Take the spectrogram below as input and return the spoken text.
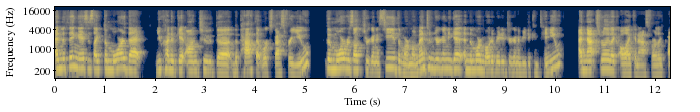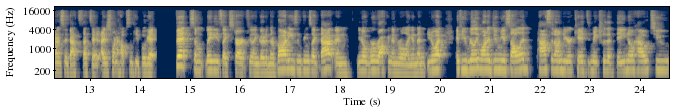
And the thing is, is like the more that you kind of get onto the the path that works best for you, the more results you're going to see, the more momentum you're going to get, and the more motivated you're going to be to continue. And that's really like all I can ask for. Like honestly, that's that's it. I just want to help some people get fit some ladies like start feeling good in their bodies and things like that and you know we're rocking and rolling and then you know what if you really want to do me a solid pass it on to your kids and make sure that they know how to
